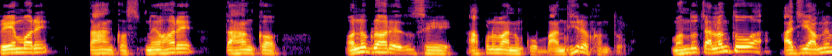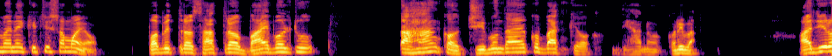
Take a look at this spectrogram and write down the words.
ପ୍ରେମରେ ତାହାଙ୍କ ସ୍ନେହରେ ତାହାଙ୍କ ଅନୁଗ୍ରହରେ ସେ ଆପଣମାନଙ୍କୁ ବାନ୍ଧି ରଖନ୍ତୁ। ବନ୍ଧୁ ଚାଲନ୍ତୁ ଆଜି ଆମେମାନେ କିଛି ସମୟ ପବିତ୍ର ଶାସ୍ତ୍ର ବାଇବଲଠୁ ତାହାଙ୍କ ଜୀବନଦାୟକ ବାକ୍ୟ ଧ୍ୟାନ କରିବା। ଆଜିର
